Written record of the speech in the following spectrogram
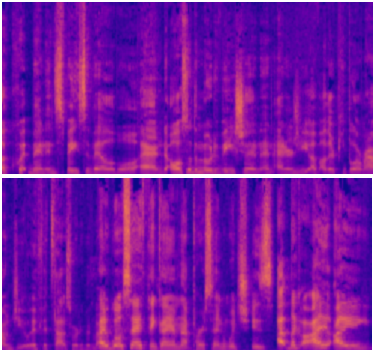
equipment and space available and also the motivation and energy of other people around you if it's that sort of environment I will say I think I am that person, which is uh, like I I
